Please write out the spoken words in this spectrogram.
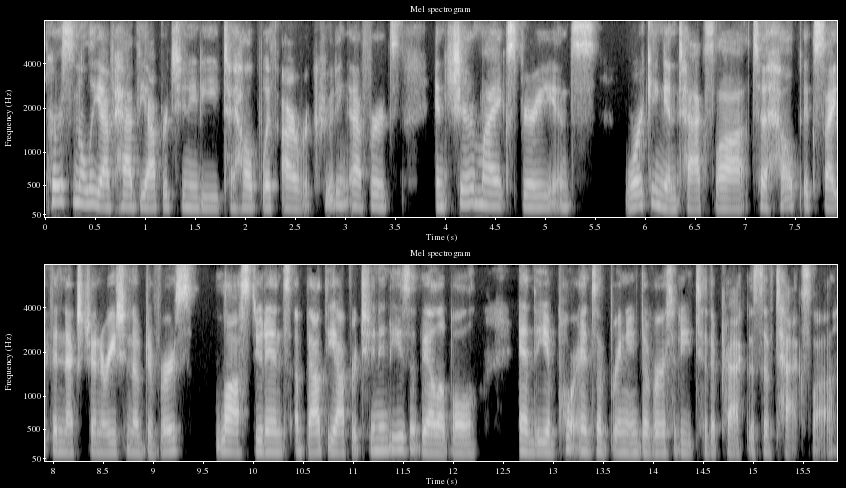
Personally, I've had the opportunity to help with our recruiting efforts and share my experience working in tax law to help excite the next generation of diverse law students about the opportunities available and the importance of bringing diversity to the practice of tax law.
